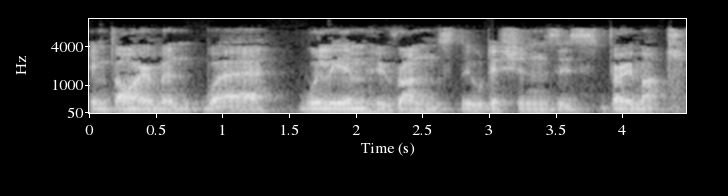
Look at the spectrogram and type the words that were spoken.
environment where William, who runs the auditions, is very much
